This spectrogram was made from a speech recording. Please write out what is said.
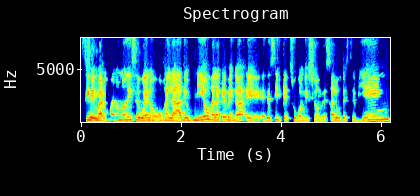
Sin embargo, bueno, uno dice, bueno, ojalá, Dios mío, ojalá que venga, eh, es decir, que su condición de salud esté bien,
